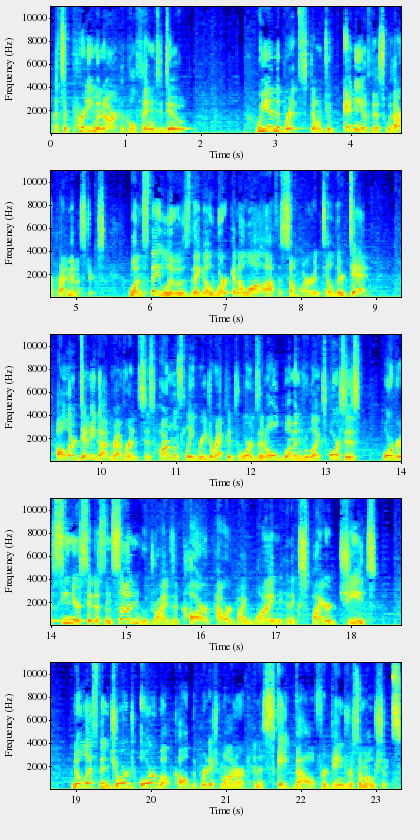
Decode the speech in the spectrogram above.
That's a pretty monarchical thing to do. We and the Brits don't do any of this with our prime ministers. Once they lose, they go work in a law office somewhere until they're dead. All our demigod reverence is harmlessly redirected towards an old woman who likes horses or her senior citizen son who drives a car powered by wine and expired cheese. No less than George Orwell called the British monarch an escape valve for dangerous emotions.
